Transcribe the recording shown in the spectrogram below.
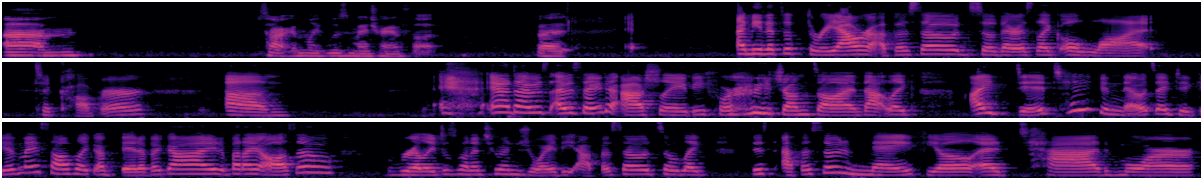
Um sorry, I'm like losing my train of thought. But I mean, it's a three hour episode, so there's like a lot to cover. Um, and I was I was saying to Ashley before we jumped on that like I did take notes. I did give myself like a bit of a guide, but I also really just wanted to enjoy the episode. So like this episode may feel a tad more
